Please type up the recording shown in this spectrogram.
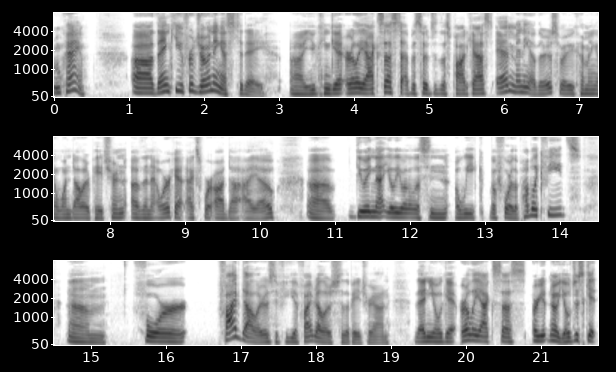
Okay. Uh, thank you for joining us today. Uh, you can get early access to episodes of this podcast and many others by becoming a $1 patron of the network at exportaud.io. Uh, doing that, you'll be able to listen a week before the public feeds. Um, for $5, if you give $5 to the Patreon, then you'll get early access, or no, you'll just get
